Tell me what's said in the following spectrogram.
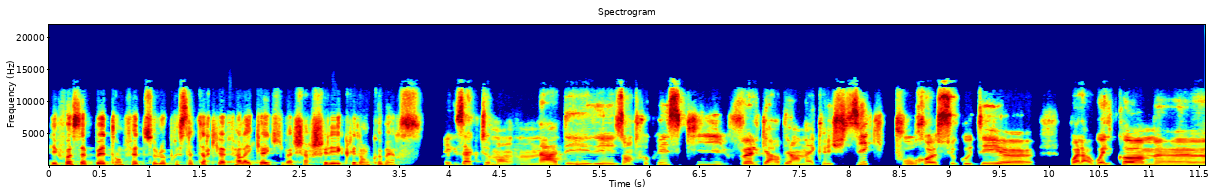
des fois, ça peut être en fait le prestataire qui va faire l'accueil qui va chercher les clés dans le commerce. Exactement. On a des, Mmh. entreprises qui veulent garder un accueil physique pour ce côté, euh, voilà, welcome, euh,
